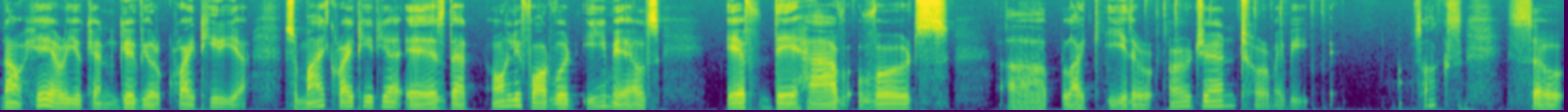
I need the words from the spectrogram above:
Now here you can give your criteria. So my criteria is that only forward emails if they have words uh, like either urgent or maybe sucks. So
